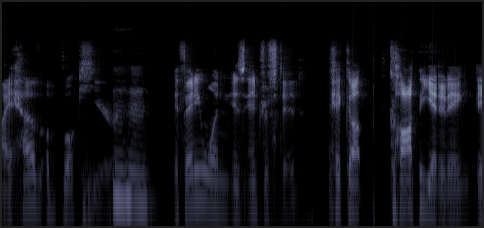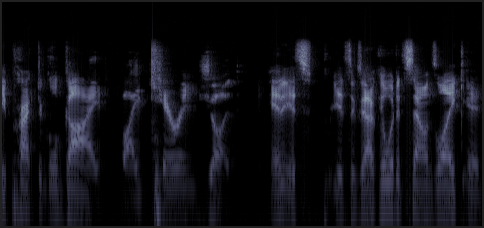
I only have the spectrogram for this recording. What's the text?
I have a book here. hmm If anyone is interested, pick up Copy Editing: A Practical Guide by Karen Judd. And it's it's exactly what it sounds like. It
